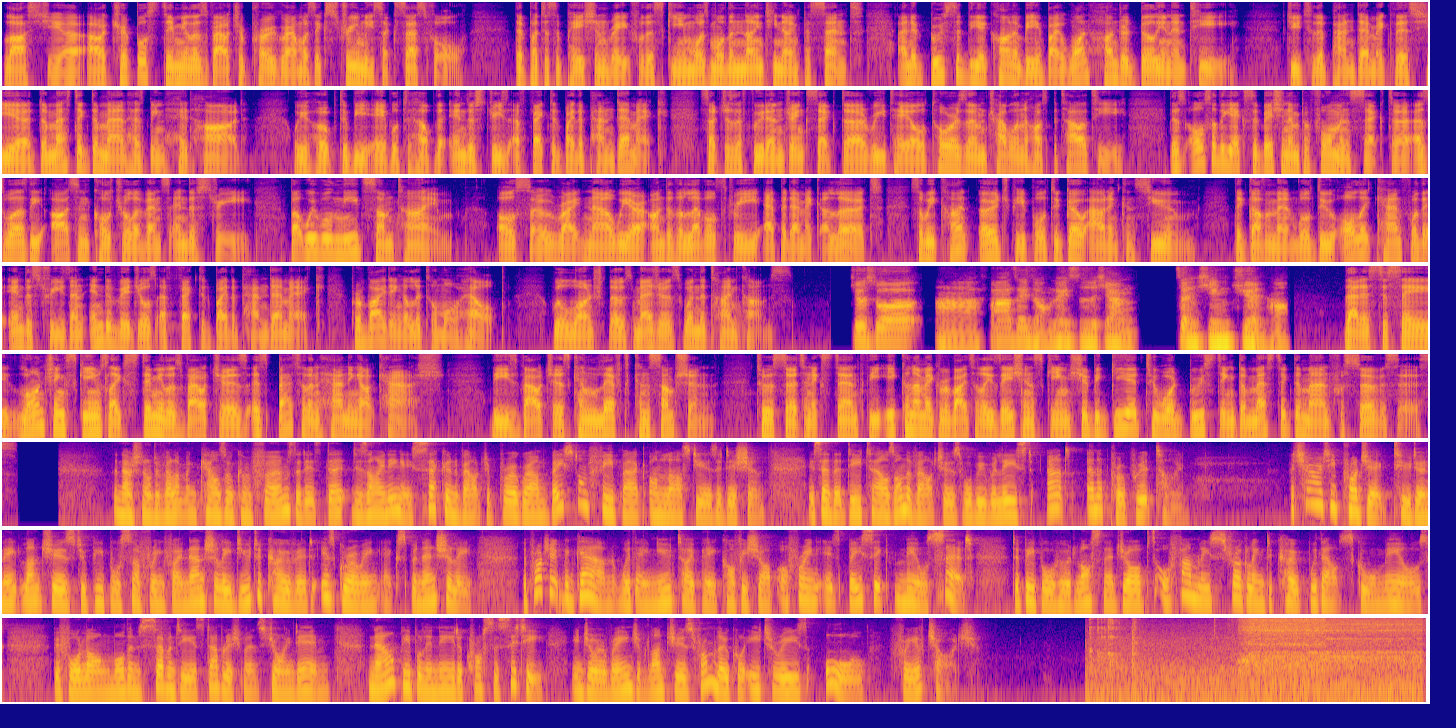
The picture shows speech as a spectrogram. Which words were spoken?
Last year, our triple stimulus voucher programme was extremely successful. The participation rate for the scheme was more than 99%, and it boosted the economy by 100 billion NT. Due to the pandemic this year, domestic demand has been hit hard. We hope to be able to help the industries affected by the pandemic, such as the food and drink sector, retail, tourism, travel and hospitality. There's also the exhibition and performance sector, as well as the arts and cultural events industry. But we will need some time. Also, right now we are under the level 3 epidemic alert, so we can't urge people to go out and consume. The government will do all it can for the industries and individuals affected by the pandemic, providing a little more help. We'll launch those measures when the time comes. 就是说啊、发这种类似像振兴券哈、 That is to say, launching schemes like stimulus vouchers is better than handing out cash. These vouchers can lift consumption. To a certain extent, the economic revitalization scheme should be geared toward boosting domestic demand for services. The National Development Council confirms that it's de- designing a second voucher program based on feedback on last year's edition. It said that details on the vouchers will be released at an appropriate time. A charity project to donate lunches to people suffering financially due to COVID is growing exponentially. The project began with a new Taipei coffee shop offering its basic meal set to people who had lost their jobs or families struggling to cope without school meals. Before long, more than 70 establishments joined in. Now, people in need across the city enjoy a range of lunches from local eateries, all free of charge.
